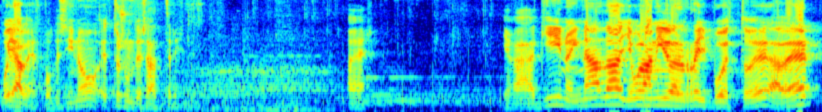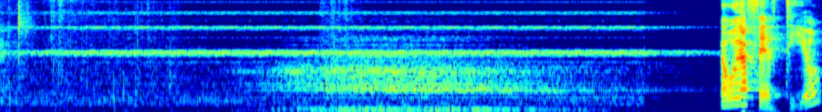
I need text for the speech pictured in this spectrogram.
Voy a ver, porque si no, esto es un desastre. A ver. Llega aquí, no hay nada. Llevo el anillo del rey puesto, ¿eh? A ver. ¿Qué voy a hacer, tío?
